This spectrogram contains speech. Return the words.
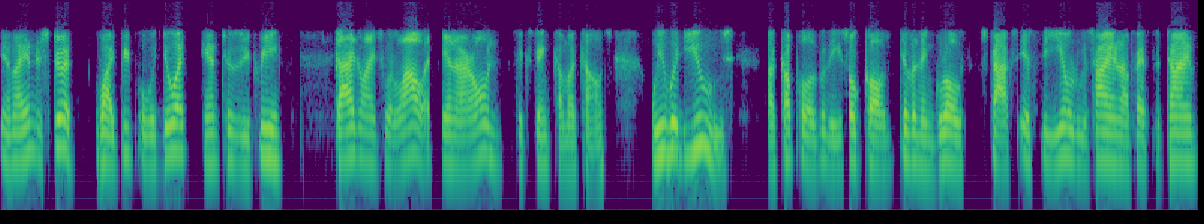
and I understood why people would do it, and to the degree guidelines would allow it in our own fixed income accounts, we would use a couple of these so called dividend growth stocks if the yield was high enough at the time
